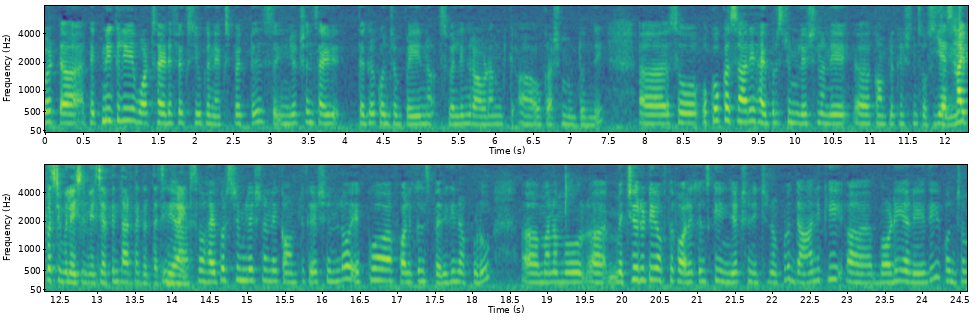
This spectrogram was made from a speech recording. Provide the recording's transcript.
But technically what side effects you can expect is injection side దగ్గర కొంచెం పెయిన్ స్వెల్లింగ్ రావడానికి ఆ, అవకాశం ఉంటుంది. సో ఒక్కొక్కసారి హైపర్ స్టిమ్యులేషన్ అనే కాంప్లికేషన్స్ వస్తాయి. హైపర్ స్టిమ్యులేషన్ మీరు చెప్పిన తర్వాత గుర్తొచ్చింది సో హైపర్ స్టిమ్యులేషన్ అనే కాంప్లికేషన్లో ఎక్కువ ఫాలికల్స్ పెరిగినప్పుడు మనము మెచ్యూరిటీ ఆఫ్ ద ఫాలికల్స్కి ఇంజెక్షన్ ఇచ్చినప్పుడు దానికి బాడీ అనేది కొంచెం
